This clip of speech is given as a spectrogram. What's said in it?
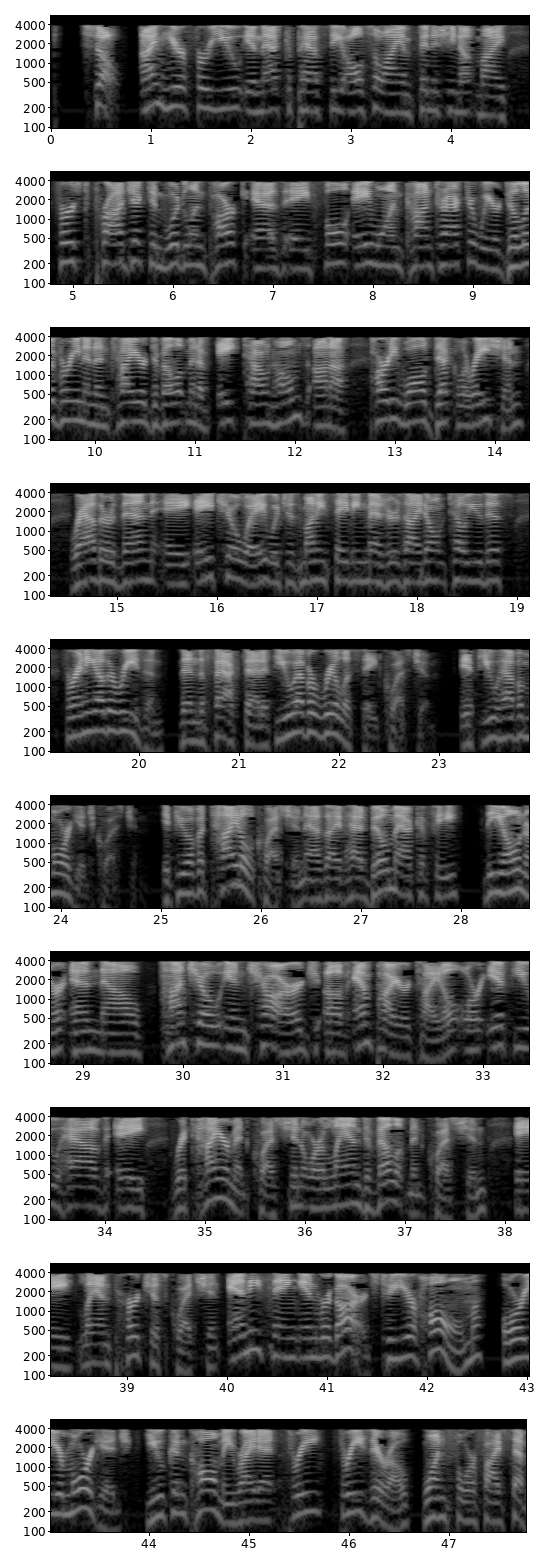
So, I'm here for you in that capacity. Also, I am finishing up my first project in Woodland Park as a full A1 contractor. We are delivering an entire development of eight townhomes on a party wall declaration rather than a HOA, which is money saving measures. I don't tell you this for any other reason than the fact that if you have a real estate question, if you have a mortgage question, if you have a title question, as I've had Bill McAfee, the owner and now honcho in charge of Empire Title, or if you have a retirement question or a land development question, a land purchase question, anything in regards to your home or your mortgage, you can call me right at 330-1457.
